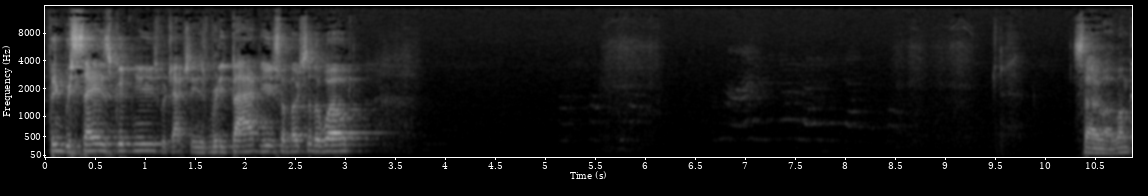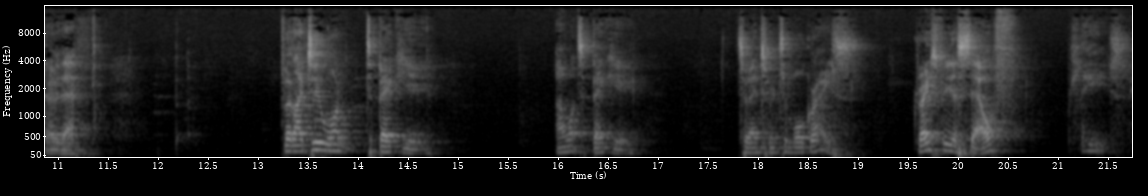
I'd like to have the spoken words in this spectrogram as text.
thing we say is good news, which actually is really bad news for most of the world. So I won't go there. But I do want to beg you, I want to beg you to enter into more grace. Grace for yourself, please.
